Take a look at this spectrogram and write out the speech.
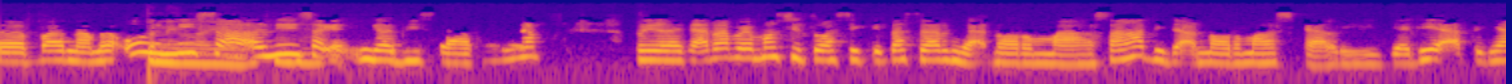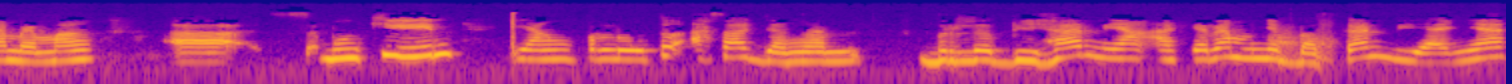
apa namanya, oh ini saat ini mm -hmm. saya nggak bisa karena penilaian karena memang situasi kita sekarang nggak normal, sangat tidak normal sekali. Jadi artinya memang uh, mungkin yang perlu itu asal jangan berlebihan yang akhirnya menyebabkan dianya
